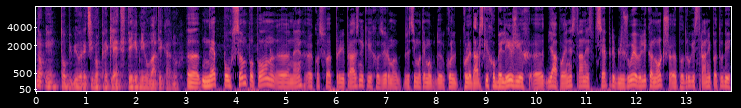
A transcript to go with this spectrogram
No in to bi bil recimo pregled teh dni v Vatikanu. Ne povsem popoln ne, eh, ko smo pri praznikih oziroma recimo temu eh, koledarskih obeležjih. Eh, ja, po eni strani se približuje velika noč, po drugi strani pa tudi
